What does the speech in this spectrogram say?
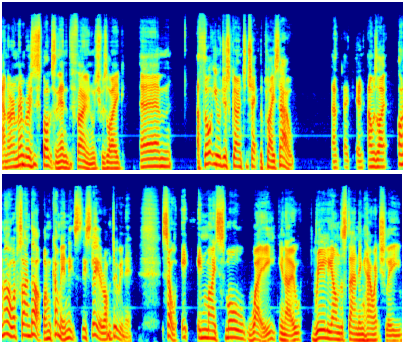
And I remember his response at the end of the phone, which was like, um, I thought you were just going to check the place out. And, and I was like, oh no, I've signed up. I'm coming. It's this year. I'm doing it. So it, in my small way, you know, really understanding how actually,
